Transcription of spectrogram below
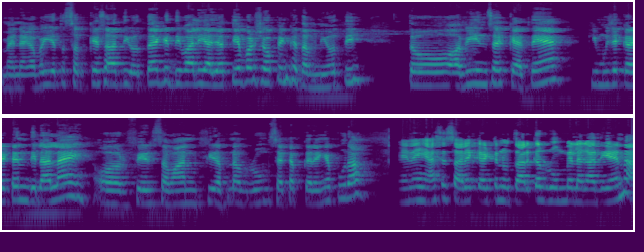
मैंने कहा, भाई, ये तो सबके साथ ही होता है कि दिवाली आ जाती है पर शॉपिंग ख़त्म नहीं होती। तो अभी इनसे कहते हैं कि मुझे कर्टन दिला लाएँ और फिर सामान फिर अपना रूम सेटअप करेंगे पूरा। मैंने यहाँ से सारे कर्टन उतार कर रूम में लगा दिया है ना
